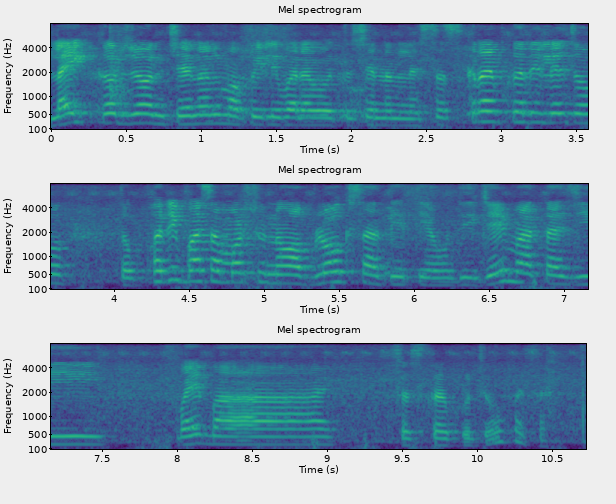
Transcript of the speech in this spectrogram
લાઈક કરજો. અને ચેનલમાં પહેલી વાર આવ્યો તો ચેનલને સબસ્ક્રાઈબ કરી લેજો. તો ફરી પાછા મળશું નવા બ્લોગ સાથે. ત્યાં સુધી જય માતાજી. બાય બાય સબસ્ક્રાઈબ કરજો પાછા.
